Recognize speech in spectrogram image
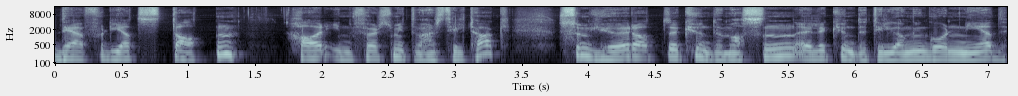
det er fordi at staten har innført smitteverntiltak som gjør at kundemassen eller kundetilgangen går ned.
